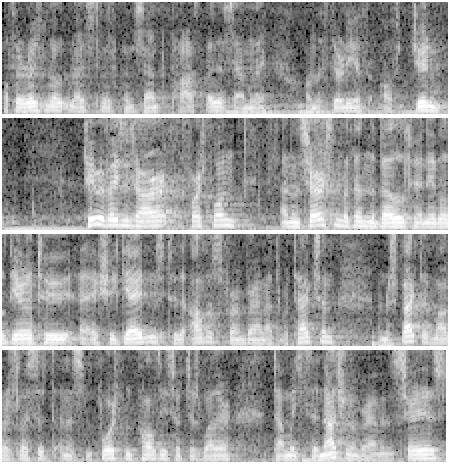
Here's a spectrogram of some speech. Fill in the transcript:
of the original legislative consent passed by the Assembly on the 30th of June. Two revisions are the first one, an insertion within the bill to enable DAERA to uh, issue guidance to the Office for Environmental Protection in respect of matters listed in its enforcement policy, such as whether damage to the natural environment is serious,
